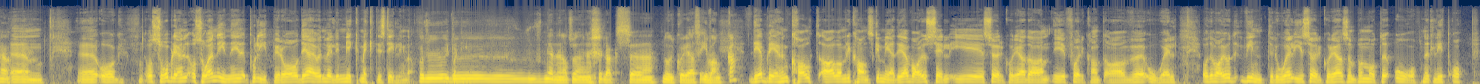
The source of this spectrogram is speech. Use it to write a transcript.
Ja. Um, uh, og, og, så ble hun, og så er hun inne i politbyrået, og det er jo en veldig mektig stilling, da. Og du, du nevner at hun er en slags uh, Nord-Koreas Ivanka? Det ble hun kalt av amerikanske medier. Jeg var jo selv i Sør-Korea da i forkant av uh, OL, og det var jo vinter-OL i Sør-Korea som på en måte åpnet litt opp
